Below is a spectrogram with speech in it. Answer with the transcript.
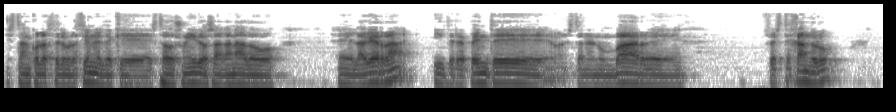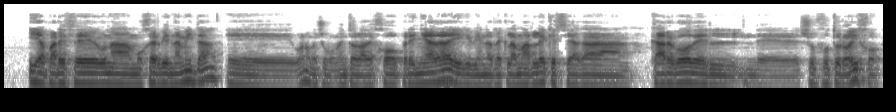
Están con las celebraciones de que Estados Unidos ha ganado eh, la guerra y de repente están en un bar eh, festejándolo y aparece una mujer vietnamita, eh, bueno, que en su momento la dejó preñada y que viene a reclamarle que se haga cargo del- de su futuro hijo.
